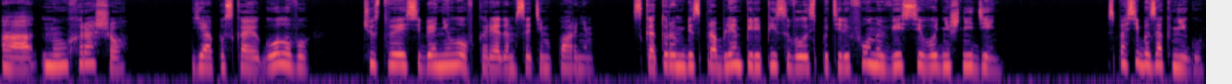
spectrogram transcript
«А, ну, хорошо». Я опускаю голову, чувствуя себя неловко рядом с этим парнем, с которым без проблем переписывалась по телефону весь сегодняшний день. «Спасибо за книгу».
